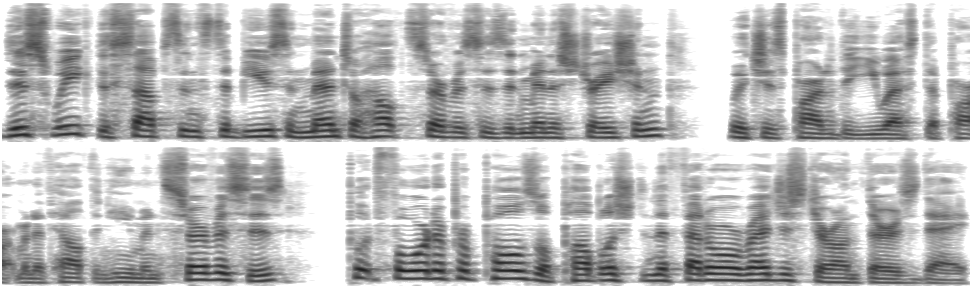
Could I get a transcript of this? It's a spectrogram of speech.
This week, the Substance Abuse and Mental Health Services Administration, which is part of the U.S. Department of Health and Human Services, put forward a proposal published in the Federal Register on Thursday.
